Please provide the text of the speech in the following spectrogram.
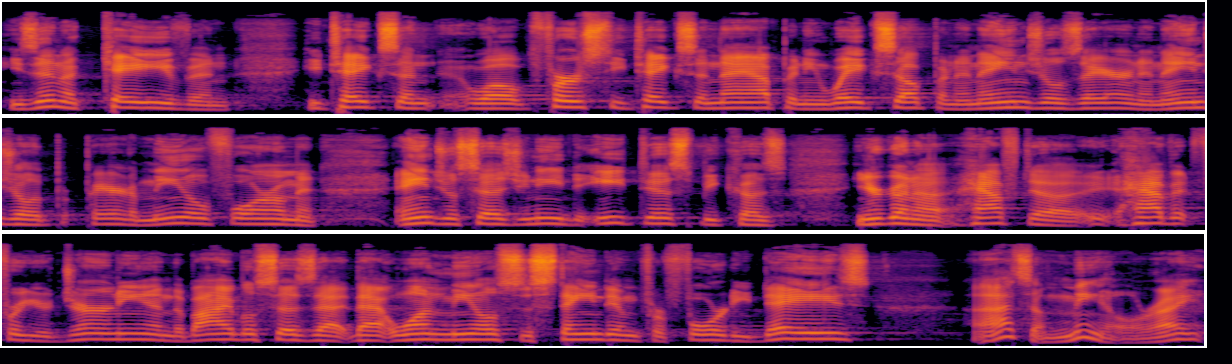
he's in a cave, and he takes an well, first he takes a nap, and he wakes up, and an angel's there, and an angel had prepared a meal for him, and angel says you need to eat this because you're going to have to have it for your journey. And the Bible says that that one meal sustained him for 40 days. That's a meal, right?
